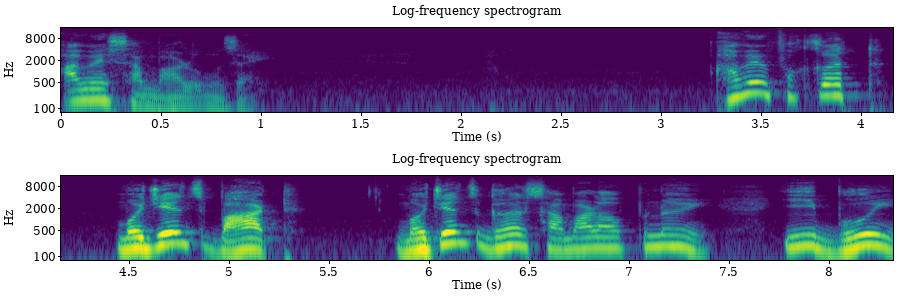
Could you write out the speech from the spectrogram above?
हांवें सांबाळूंक जाय. हांवें फकत म्हजेंच भाट म्हजेंच घर सांबाळप न्हय ही भूंय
